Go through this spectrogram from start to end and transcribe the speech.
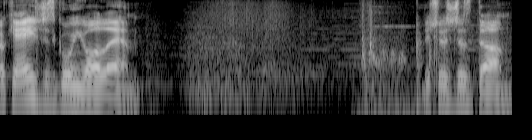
Okay, he's just going all in. This was just dumb.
